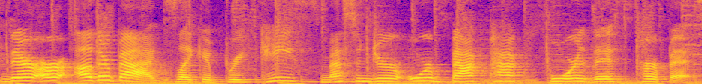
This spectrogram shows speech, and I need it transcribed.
There are other bags like a briefcase, messenger, or backpack for this purpose.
